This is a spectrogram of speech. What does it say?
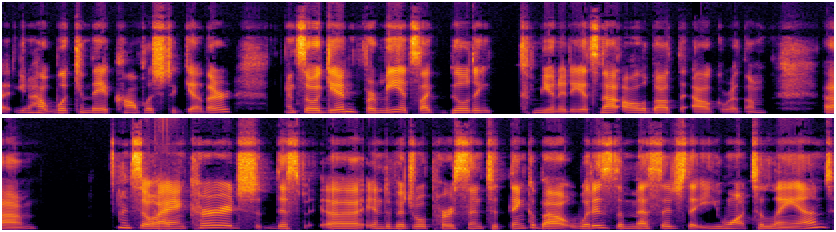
uh, you know how what can they accomplish together. And so again, for me, it's like building community. It's not all about the algorithm. Um, and so I encourage this uh, individual person to think about what is the message that you want to land,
